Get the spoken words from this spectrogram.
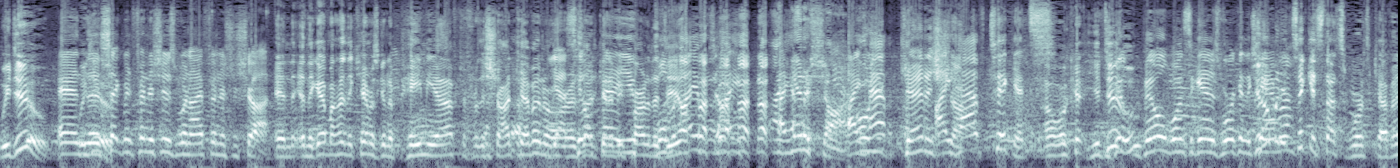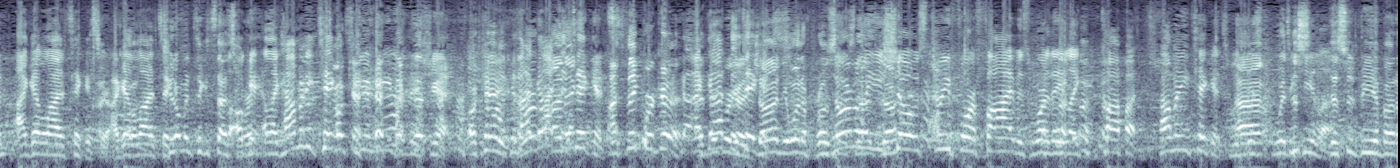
We do. and we the do. segment finishes when I finish a shot. And, and the guy behind the camera is going to pay me after for the shot, Kevin, or yes, is that going to be you. part of the well, deal? I, have, I, I get a shot. I Oh, you have, get a I shot. have tickets. oh, okay. You do. Bill once again is working the do you know how many tickets that's worth, Kevin? I got a lot of tickets, sir. I got a lot of Do tickets. you know how many tickets that's Okay, worth? like how many tickets Okay. do you need for this shit? Okay, because I we're- got the think, tickets. I think we're good. I think got the good. tickets. John, you want to process Normally that? these shows three, four, five is where they like cop out. How many tickets with Uh, this tequila? this would be about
